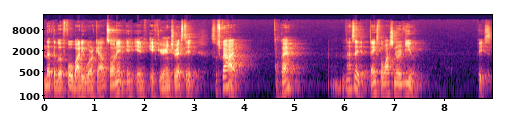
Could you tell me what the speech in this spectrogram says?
nothing but full body workouts on it. If, if, if you're interested, subscribe. Okay? That's it. Thanks for watching the review. Peace.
